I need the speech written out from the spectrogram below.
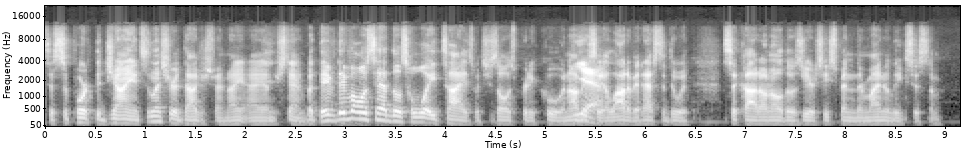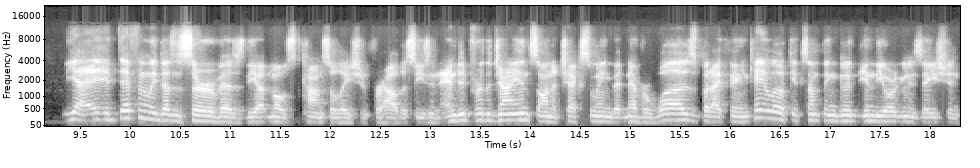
to support the Giants, unless you're a Dodgers fan. I, I, understand, but they've they've always had those Hawaii ties, which is always pretty cool. And obviously, yeah. a lot of it has to do with Sakata and all those years he spent in their minor league system. Yeah, it definitely doesn't serve as the utmost consolation for how the season ended for the Giants on a check swing that never was. But I think, hey, look, it's something good in the organization,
